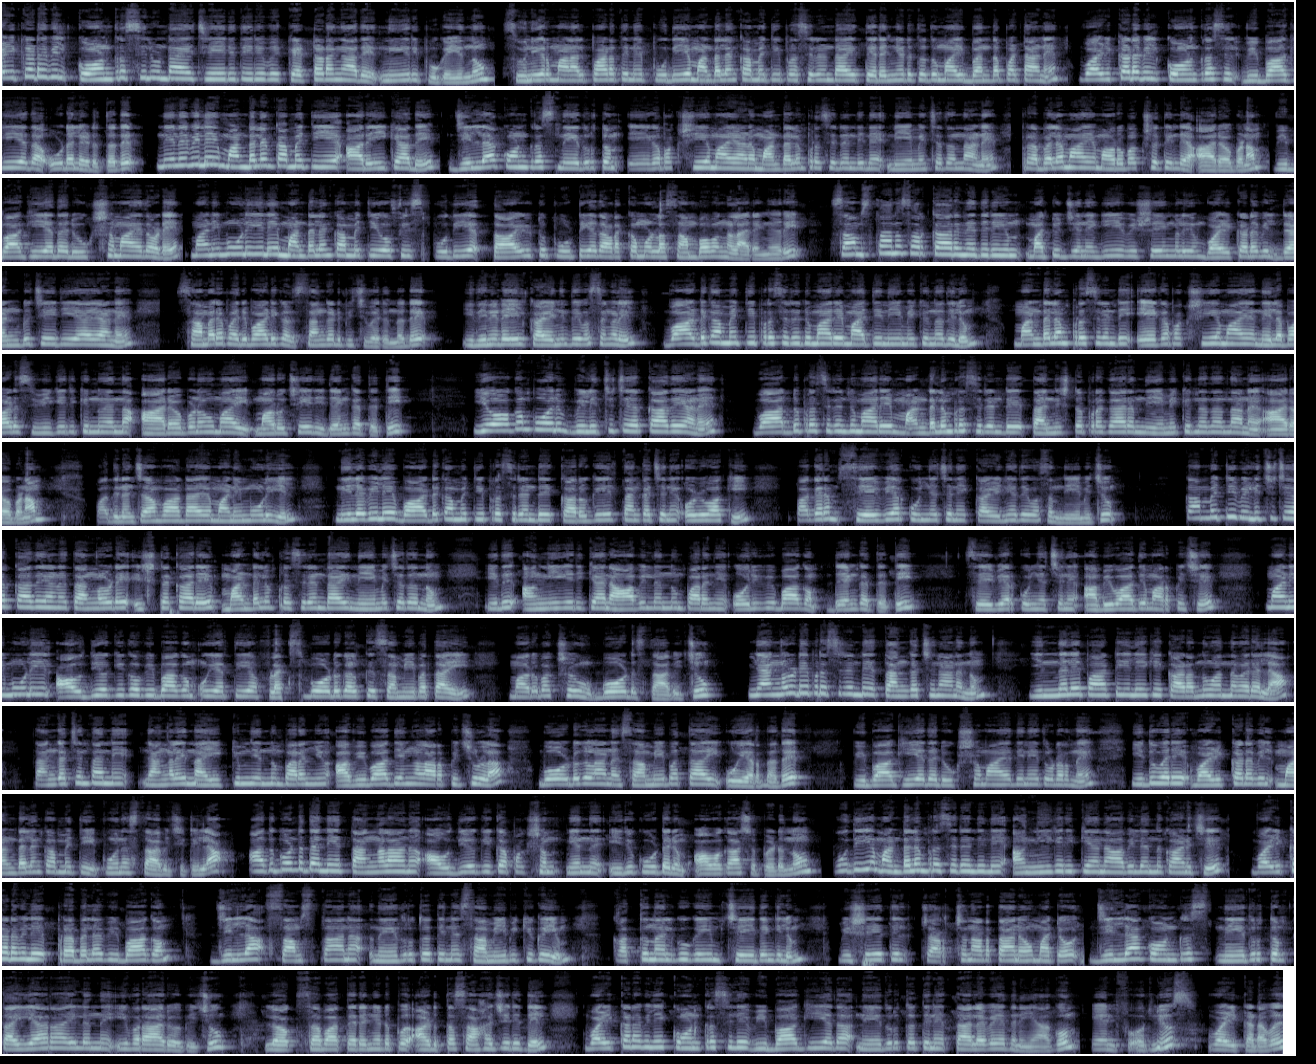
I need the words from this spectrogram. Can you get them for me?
വഴിക്കടവിൽ കോൺഗ്രസിലുണ്ടായ ചേരിതിരിവ് കെട്ടടങ്ങാതെ നീറിപ്പുകയുന്നു. സുനീർ മണൽപ്പാടത്തിനെ പുതിയ മണ്ഡലം കമ്മിറ്റി പ്രസിഡന്റായി തെരഞ്ഞെടുത്തതുമായി ബന്ധപ്പെട്ടാണ് വഴിക്കടവിൽ കോൺഗ്രസിൽ വിഭാഗീയത ഉടലെടുത്തത്. നിലവിലെ മണ്ഡലം കമ്മിറ്റിയെ അറിയിക്കാതെ ജില്ലാ കോൺഗ്രസ് നേതൃത്വം ഏകപക്ഷീയമായാണ് മണ്ഡലം പ്രസിഡന്റിനെ നിയമിച്ചതെന്നാണ് പ്രബലമായ മറുപക്ഷത്തിന്റെ ആരോപണം. വിഭാഗീയത രൂക്ഷമായതോടെ മണിമൂളിയിലെ മണ്ഡലം കമ്മിറ്റി ഓഫീസ് പുതിയ താഴിട്ടു പൂട്ടിയതടക്കമുള്ള സംഭവങ്ങൾ അരങ്ങേറി. സംസ്ഥാന സർക്കാരിനെതിരെയും മറ്റു ജനകീയ വിഷയങ്ങളെയും വഴിക്കടവിൽ രണ്ടു ചേരിയായാണ് സമരപരിപാടികൾ സംഘടിപ്പിച്ചു വരുന്നത്. ഇതിനിടയിൽ കഴിഞ്ഞ ദിവസങ്ങളിൽ വാർഡ് കമ്മിറ്റി പ്രസിഡന്റുമാരെ മാറ്റി നിയമിക്കുന്നതിലും മണ്ഡലം പ്രസിഡന്റ് ഏകപക്ഷീയമായ നിലപാട് സ്വീകരിക്കുന്നുവെന്ന ആരോപണവുമായി മറുചേരി രംഗത്തെത്തി. യോഗം പോലും വിളിച്ചു ചേർക്കാതെയാണ് വാർഡ് പ്രസിഡന്റുമാരെ മണ്ഡലം പ്രസിഡന്റ് തന്നിഷ്ടപ്രകാരം നിയമിക്കുന്നതെന്നാണ് ആരോപണം. പതിനഞ്ചാം വാർഡായ മണിമൂളിയിൽ നിലവിലെ വാർഡ് കമ്മിറ്റി പ്രസിഡന്റ് കറുകയിൽ തങ്കച്ചനെ ഒഴിവാക്കി പകരം സേവ്യർ കുഞ്ഞച്ചനെ കഴിഞ്ഞ ദിവസം നിയമിച്ചു. കമ്മിറ്റി വിളിച്ചു ചേർക്കാതെയാണ് തങ്ങളുടെ ഇഷ്ടക്കാരെ മണ്ഡലം പ്രസിഡന്റായി നിയമിച്ചതെന്നും ഇത് അംഗീകരിക്കാനാവില്ലെന്നും പറഞ്ഞ് ഒരു വിഭാഗം രംഗത്തെത്തി. സേവ്യർ കുഞ്ഞച്ചന് അഭിവാദ്യം അർപ്പിച്ച് മണിമൂളിയിൽ ഔദ്യോഗിക വിഭാഗം ഉയർത്തിയ ഫ്ലെക്സ് ബോർഡുകൾക്ക് സമീപത്തായി മറുപക്ഷവും ബോർഡ് സ്ഥാപിച്ചു. ഞങ്ങളുടെ പ്രസിഡന്റ് തങ്കച്ചനാണെന്നും ഇന്നലെ പാർട്ടിയിലേക്ക് കടന്നു വന്നവരല്ല തങ്കച്ചൻ തന്നെ ഞങ്ങളെ നയിക്കും എന്നും പറഞ്ഞു അഭിവാദ്യങ്ങൾ അർപ്പിച്ചുള്ള ബോർഡുകളാണ് സമീപത്തായി ഉയർന്നത്. വിഭാഗീയത രൂക്ഷമായതിനെ തുടർന്ന് ഇതുവരെ വഴിക്കടവിൽ മണ്ഡലം കമ്മിറ്റി പുനഃസ്ഥാപിച്ചിട്ടില്ല. അതുകൊണ്ട് തന്നെ തങ്ങളാണ് ഔദ്യോഗിക പക്ഷം എന്ന് ഇരുകൂട്ടരും അവകാശപ്പെടുന്നു. പുതിയ മണ്ഡലം പ്രസിഡന്റിനെ അംഗീകരിക്കാനാവില്ലെന്ന് കാണിച്ച് വഴിക്കടവിലെ പ്രബല വിഭാഗം ജില്ലാ സംസ്ഥാന നേതൃത്വത്തിനെ സമീപിക്കുകയും കത്ത് നൽകുകയും ചെയ്തെങ്കിലും വിഷയത്തിൽ ചർച്ച നടത്താനോ മറ്റോ ജില്ലാ കോൺഗ്രസ് നേതൃത്വം തയ്യാറായില്ലെന്ന് ഇവർ ആരോപിച്ചു. ലോക്സഭാ തെരഞ്ഞെടുപ്പ് അടുത്ത സാഹചര്യത്തിൽ വഴിക്കടവിലെ കോൺഗ്രസിലെ വിഭാഗീയത നേതൃത്വത്തിന് തലവേദനയാകും. N four news Vazhikkadavu.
